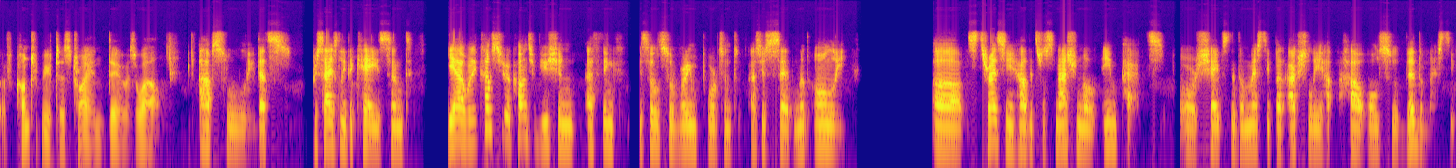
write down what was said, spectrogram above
of contributors try and do as well. Absolutely, that's precisely the case. And yeah, when it comes to your contribution, I think it's also very important, as you said, not only uh, stressing how the transnational impacts or shapes the domestic, but actually how also the domestic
